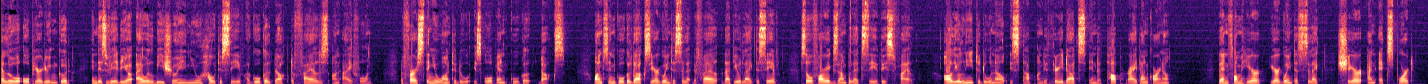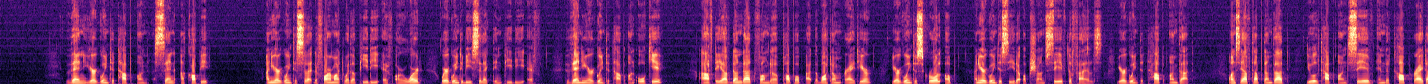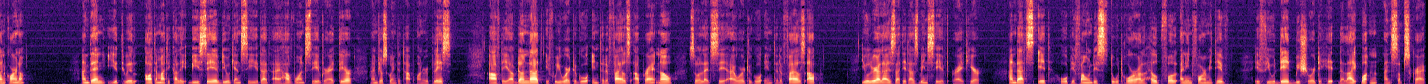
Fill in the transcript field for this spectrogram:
Hello, hope you're doing good. In this video, I will be showing you how to save a Google Doc to files on iPhone. The first thing you want to do is open Google Docs. Once in Google Docs, you're going to select the file that you'd like to save. So for example, let's say this file. All you'll need to do now is tap on the three dots in the top right hand corner. Then from here, you're going to select Share and Export then you're going to tap on send a copy and you're going to select the format whether PDF or Word. We're going to be selecting PDF. Then you're going to tap on OK. After you have done that from the pop-up at the bottom right here, you're going to scroll up and you're going to see the option save to files. You're going to tap on that. Once you have tapped on that, you will tap on save in the top right hand corner and then it will automatically be saved. You can see that I have one saved right there. I'm just going to tap on replace. After you have done that if we were to go into the files app right now so let's say I were to go into the files app you'll realize that it has been saved right here. And that's it. Hope you found this tutorial helpful and informative. If you did be sure to hit the like button and subscribe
